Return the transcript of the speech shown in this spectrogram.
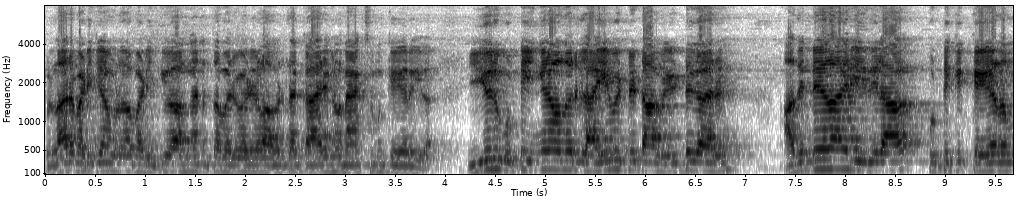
പിള്ളേരെ പഠിക്കാൻ വിടുക പഠിക്കുക അങ്ങനത്തെ പരിപാടികൾ അവരുടെ കാര്യങ്ങൾ മാക്സിമം കെയർ ചെയ്യുക. ഈ ഒരു കുട്ടി ഇങ്ങനെ വന്നൊരു ലൈവ് ഇട്ടിട്ട് ആ വീട്ടുകാർ അതിന്റെതായ രീതിയിൽ ആ കുട്ടിക്ക് കെയറും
